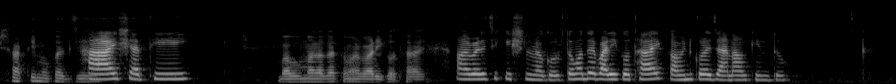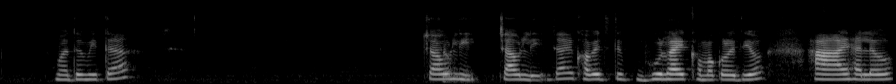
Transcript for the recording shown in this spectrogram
সাথী মুখার্জি। হাই সাথী। বাবু মালাকার তোমার বাড়ি কোথায়? আমার বাড়ি হচ্ছে কৃষ্ণনগর। তোমাদের বাড়ি কোথায়? কমেন্ট করে জানাও কিন্তু। মধুমিতা চাউলি চাউলি। যাই হোক হবে যদি ভুল হয় ক্ষমা করে দিও। Hi hello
